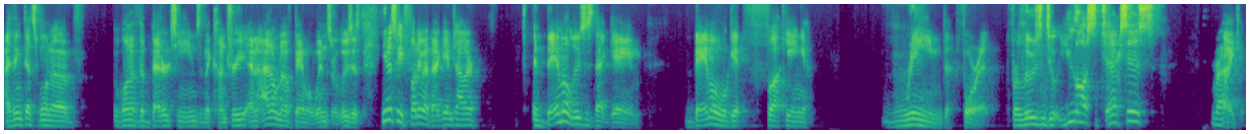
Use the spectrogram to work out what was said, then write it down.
I think that's one of one of the better teams in the country. And I don't know if Bama wins or loses. You know what's be funny about that game, Tyler? If Bama loses that game, Bama will get fucking reamed for it for losing to you lost to Texas Right. like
